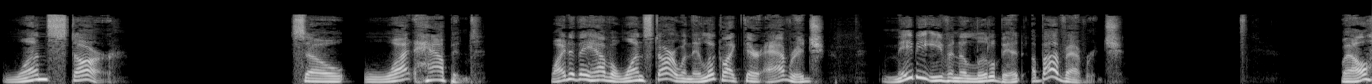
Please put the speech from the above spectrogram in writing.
one star. So what happened? Why do they have a one star when they look like they're average, maybe even a little bit above average? Well,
